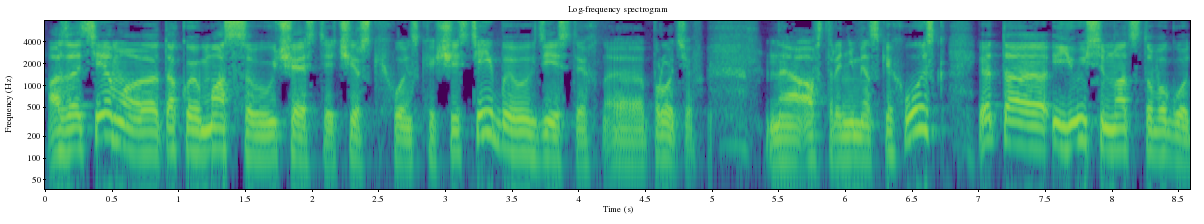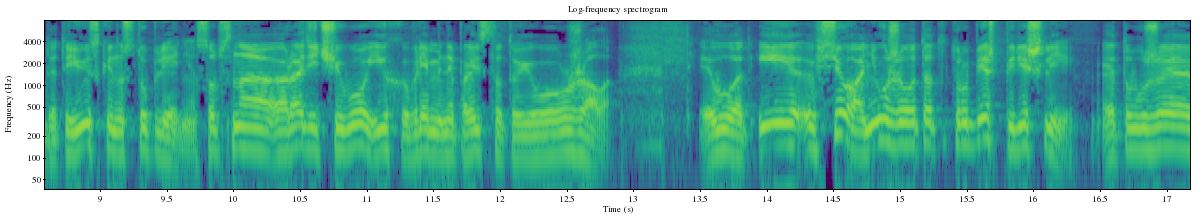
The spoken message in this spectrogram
а затем такое массовое участие чешских воинских частей в боевых действиях против австро-немецких войск это июнь 17 года. Это июньское наступление. Собственно, ради чего их временное правительство-то его вооружало. Вот. И все, они уже вот этот рубеж перешли. Это уже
